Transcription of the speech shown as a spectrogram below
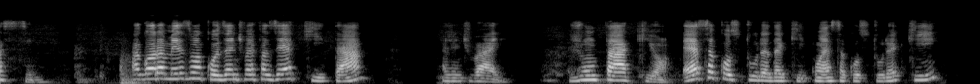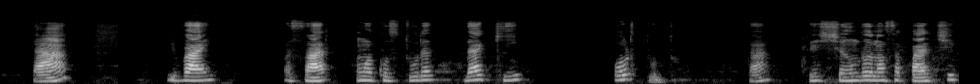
Assim. Agora, a mesma coisa a gente vai fazer aqui, tá? A gente vai juntar aqui, ó, essa costura daqui com essa costura aqui, tá? E vai passar uma costura daqui por tudo, tá? Fechando a nossa parte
